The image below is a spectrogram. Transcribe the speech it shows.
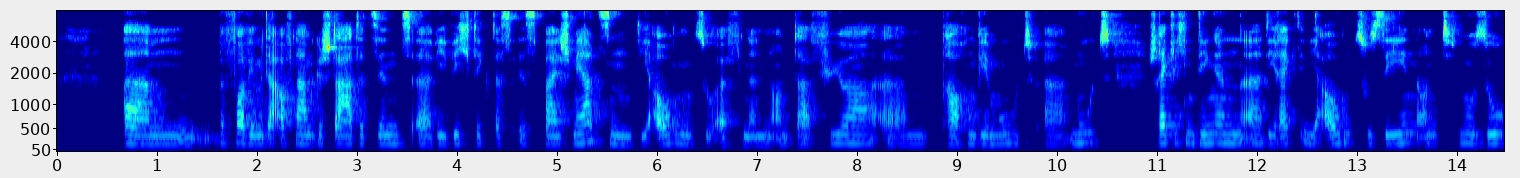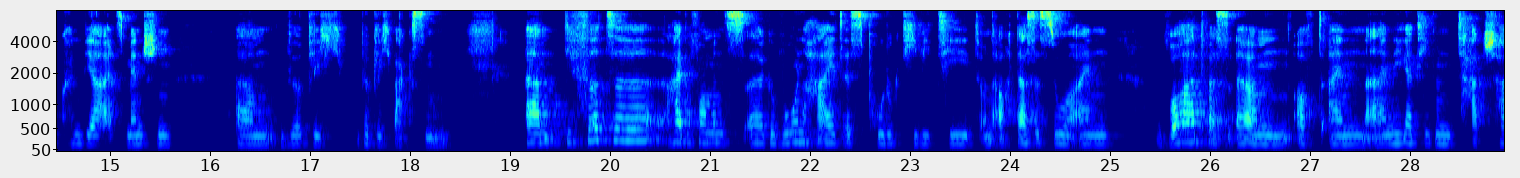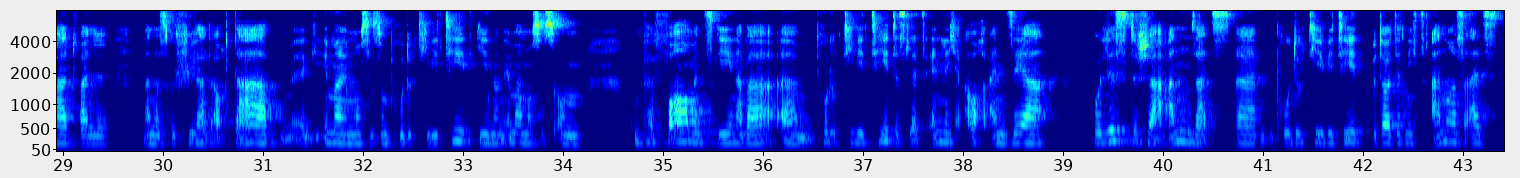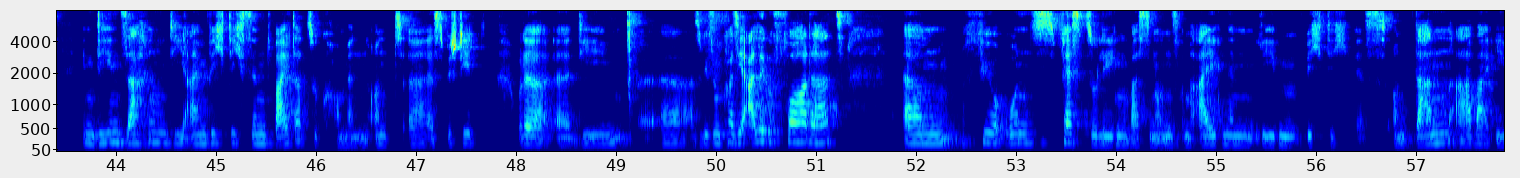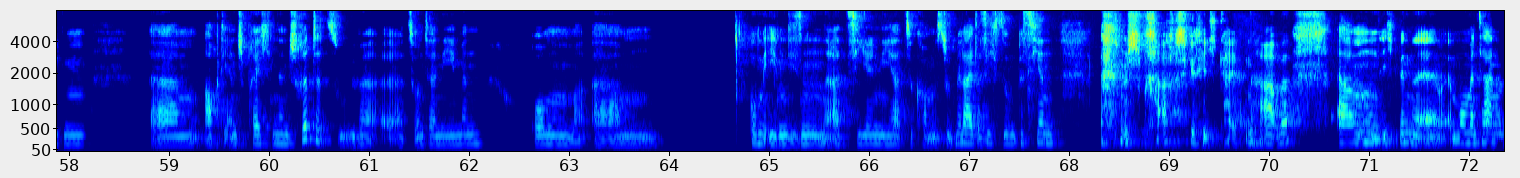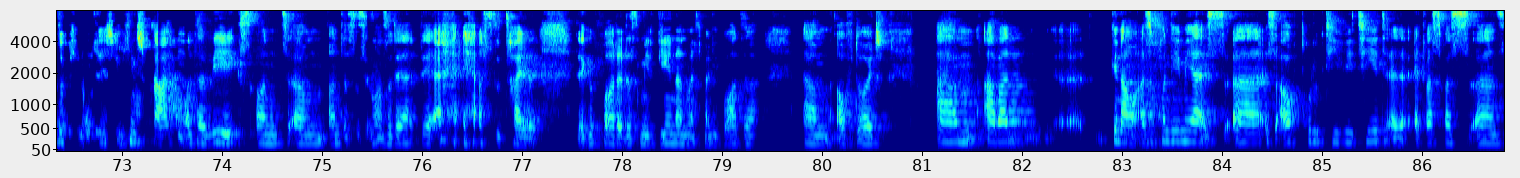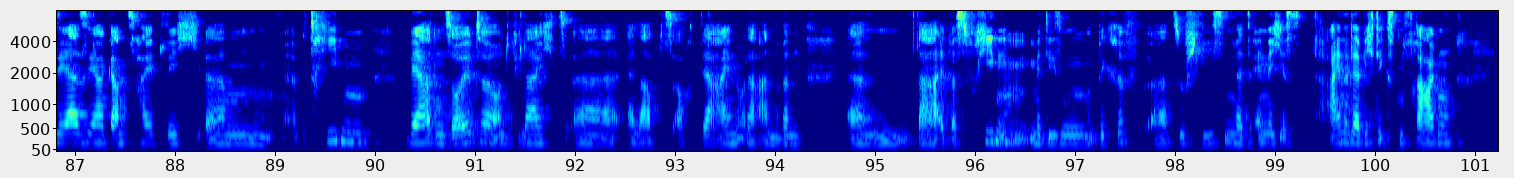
ähm, bevor wir mit der Aufnahme gestartet sind, äh, wie wichtig das ist, bei Schmerzen die Augen zu öffnen. Und dafür ähm, brauchen wir Mut, äh, Mut, schrecklichen Dingen äh, direkt in die Augen zu sehen. Und nur so können wir als Menschen ähm, wirklich, wirklich wachsen. Ähm, die vierte High-Performance-Gewohnheit ist Produktivität. Und auch das ist so ein Wort, was ähm, oft einen, einen negativen Touch hat, weil man das Gefühl hat, auch da äh, immer muss es um Produktivität gehen und immer muss es um, um Performance gehen. Aber ähm, Produktivität ist letztendlich auch ein sehr holistischer Ansatz. Äh, Produktivität bedeutet nichts anderes als in den Sachen, die einem wichtig sind, weiterzukommen. Und äh, es besteht oder äh, die, äh, also wir sind quasi alle gefordert, ähm, für uns festzulegen, was in unserem eigenen Leben wichtig ist. Und dann aber eben ähm, auch die entsprechenden Schritte zu, über, äh, zu unternehmen, um, ähm, um eben diesen äh, Zielen näher zu kommen. Es tut mir leid, dass ich so ein bisschen Sprachschwierigkeiten habe. Ähm, ich bin äh, momentan in so vielen unterschiedlichen Sprachen unterwegs und, ähm, und das ist immer so der, der erste Teil, der gefordert ist. Mir fehlen dann manchmal die Worte ähm, auf Deutsch. Ähm, aber äh, genau, also von dem her ist, äh, ist auch Produktivität äh, etwas, was äh, sehr, sehr ganzheitlich ähm, betrieben werden sollte und vielleicht äh, erlaubt es auch der einen oder anderen, ähm, da etwas Frieden mit diesem Begriff äh, zu schließen. Letztendlich ist eine der wichtigsten Fragen,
